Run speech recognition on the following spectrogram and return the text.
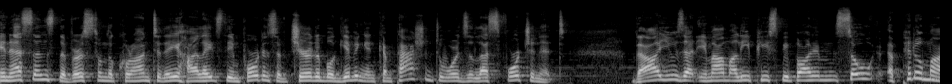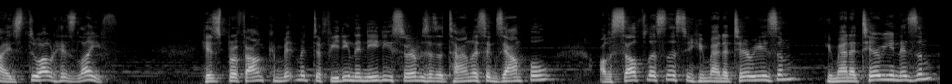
In essence, the verse from the Quran today highlights the importance of charitable giving and compassion towards the less fortunate values that Imam Ali, peace be upon him, so epitomized throughout his life. His profound commitment to feeding the needy serves as a timeless example of selflessness and humanitarianism, humanitarianism,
